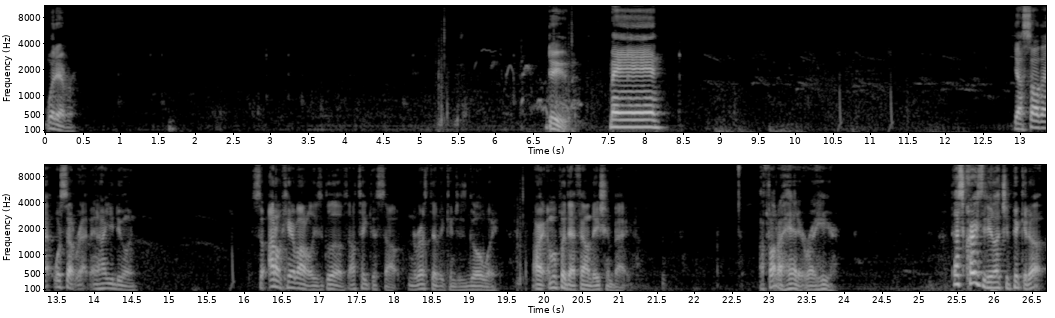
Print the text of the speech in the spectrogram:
Whatever. Dude. Man. Y'all saw that? What's up, Rat Man? How you doing? So I don't care about all these gloves. I'll take this out, and the rest of it can just go away. All right, I'm gonna put that foundation back. I thought I had it right here. That's crazy. They let you pick it up.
